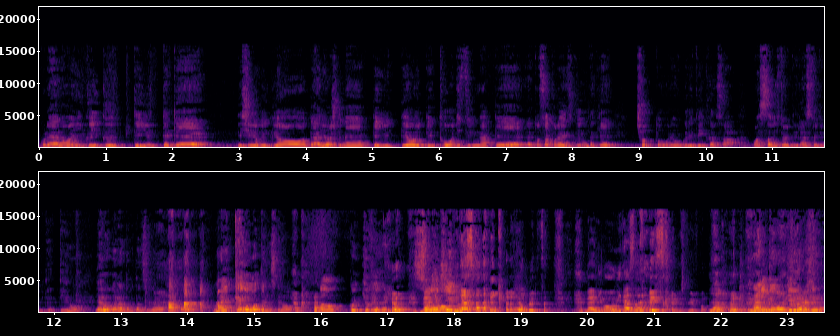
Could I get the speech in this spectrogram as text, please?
これあの行く行くって言っててで収録行くよってあよろしくねって言っておいて当日になって、えっと、サプライズ君にだけちょっと俺遅れていくからさわっさん一人でラストいてみてっていうのをやろうかなと思ったんですけどえ 毎回思ってるんですけどあのこれ気をつけてください 何も生み出さないから 何も生み出さないですからねでも。いや何かが起きるかもしれない。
